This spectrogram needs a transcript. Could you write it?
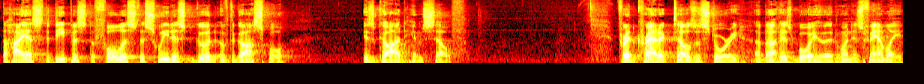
The highest, the deepest, the fullest, the sweetest good of the gospel is God Himself. Fred Craddock tells a story about his boyhood when his family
